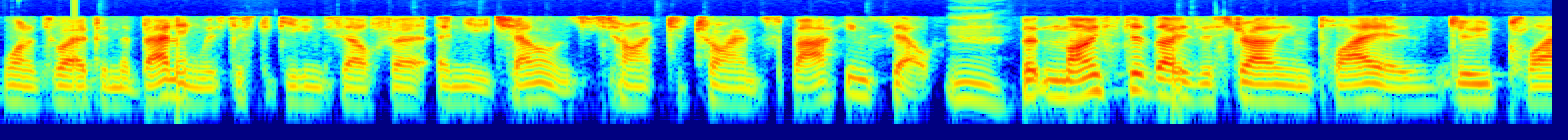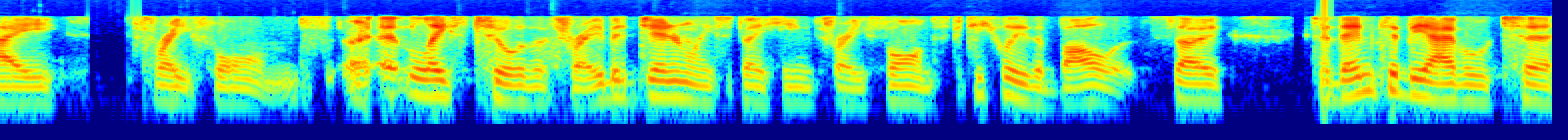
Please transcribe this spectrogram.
wanted to open the batting was just to give himself a, a new challenge to try, to try and spark himself. Mm. But most of those Australian players do play three forms, or at least two of the three, but generally speaking, three forms, particularly the bowlers. So for them to be able to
